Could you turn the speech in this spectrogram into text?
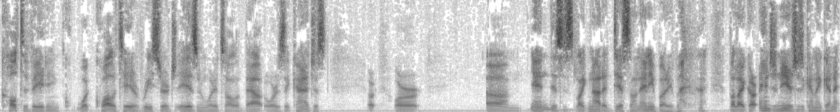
cultivating qu- what qualitative research is and what it's all about, or is it kind of just or, or um, and this is like not a diss on anybody, but but like our engineers are kind of going to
